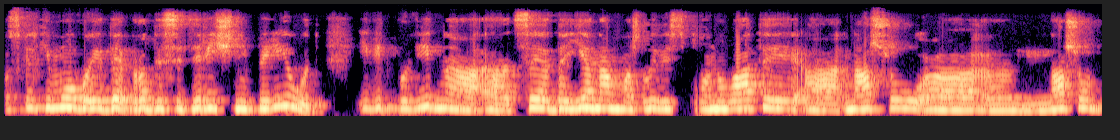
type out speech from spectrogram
оскільки мова йде про десятирічний період, і відповідно це дає нам можливість планувати нашу, нашу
